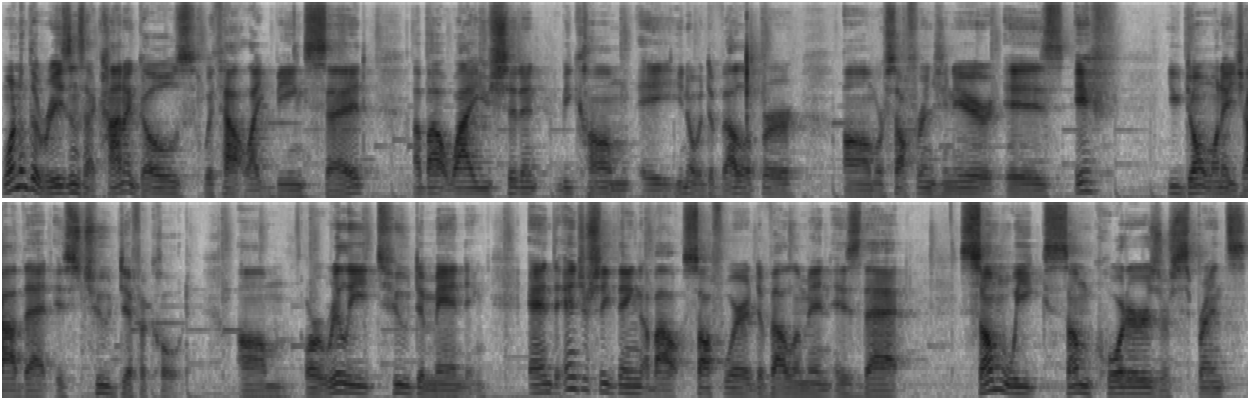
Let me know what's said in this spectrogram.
One of the reasons that kind of goes without like being said about why you shouldn't become a, you know, a developer um, or software engineer is if you don't want a job that is too difficult um, or really too demanding. And the interesting thing about software development is that some weeks, some quarters or sprints,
